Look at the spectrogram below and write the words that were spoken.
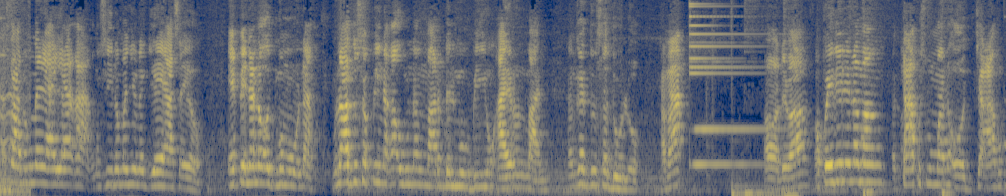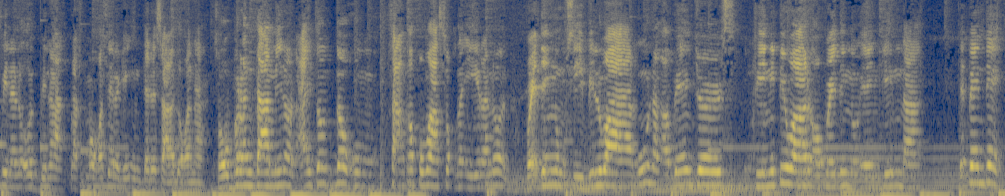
Basta nung nayaya ka, kung sino man yung nagyaya sa'yo, eh pinanood mo muna. Mula doon sa pinakaunang Marvel movie, yung Iron Man, hanggang doon sa dulo. Tama? Oh, di ba? O pwede rin namang pagtapos mong manood, tsaka mo pinanood, binacktrack mo kasi naging interesado ka na. Sobrang dami nun. I don't know kung saan ka pumasok na era nun. Pwedeng nung Civil War, unang Avengers, Infinity War, o pwedeng nung Endgame na. Depende.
